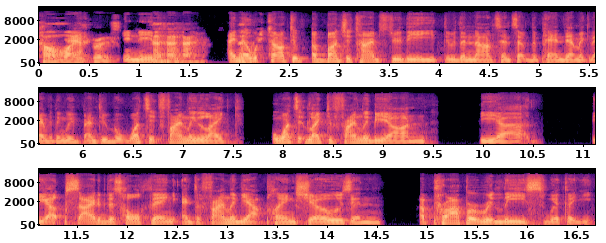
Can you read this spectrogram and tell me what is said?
Can't wait, yeah, Bruce. Indeed. I know we talked a bunch of times through the through the nonsense of the pandemic and everything we've been through, but what's it finally like? What's it like to finally be on the uh, the upside of this whole thing and to finally be out playing shows and a proper release with a you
